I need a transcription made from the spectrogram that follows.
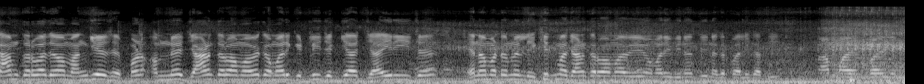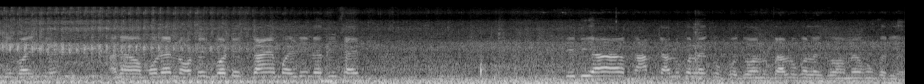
કામ કરવા દેવા માંગીએ છીએ પણ અમને જાણ કરવામાં આવે કે અમારી કેટલી જગ્યા જઈ રહી છે એના માટે અમને લેખિતમાં જાણ કરવામાં આવે એવી અમારી વિનંતી નગરપાલિકાથી. આ મહેશભાઈ લિંગજીભાઈ છે. અને અમોને નોટિસ બોટિસ કાંઈ મળી નથી સાહેબ. તેથી આ કામ ચાલુ કરી લઈશું ખોદવાનું ચાલુ કરી લઈશું અમે શું કરીએ?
